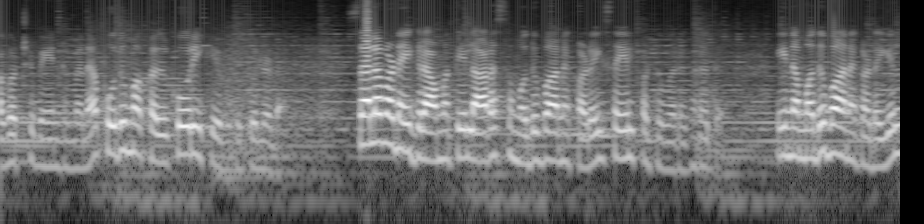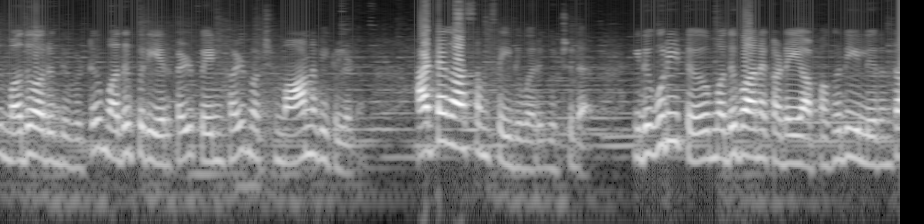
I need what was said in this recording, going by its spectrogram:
அகற்ற வேண்டும் என பொதுமக்கள் கோரிக்கை விடுத்துள்ளனர். செலவடை கிராமத்தில் அரசு மதுபான கடை செயல்பட்டு வருகிறது. இந்த மதுபான கடையில் மது அருந்துவிட்டு மதுப்பிரியர்கள் பெண்கள் மற்றும் மாணவிகளிடம் அட்டகாசம் செய்து வருகின்றனர் இதுகுறித்து மதுபான கடையா பகுதியில் இருந்து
